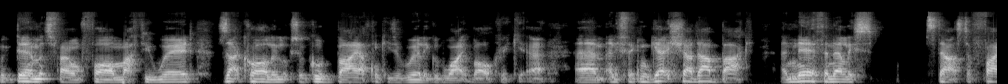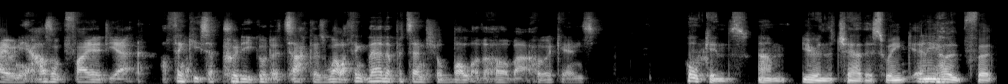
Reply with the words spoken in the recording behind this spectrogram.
McDermott's found form. Matthew Wade, Zach Crawley looks a good buy. I think he's a really good white ball cricketer. Um, and if they can get Shadab back and Nathan Ellis starts to fire and he hasn't fired yet, I think it's a pretty good attack as well. I think they're the potential bolt of the Hobart Hurricanes. Hawkins, um, you're in the chair this week. Any mm. hope for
